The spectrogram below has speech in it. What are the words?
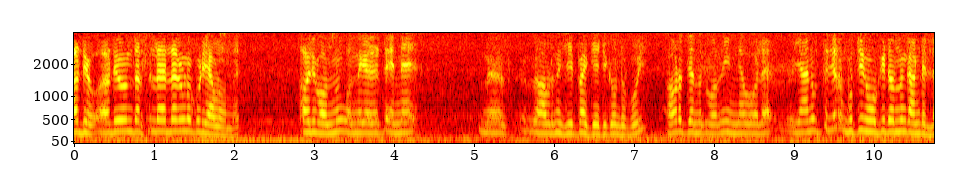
ആദ്യം ആദ്യവും തഹസിൽദാർ എല്ലാവരും കൂടെ കൂടിയാണ് വന്നത് അവർ വന്നു വന്നു കഴിഞ്ഞിട്ട് എന്നെ അവിടുന്ന് ജീപ്പായി കയറ്റിക്കൊണ്ട് പോയി. അവിടെ ചെന്നിട്ട് പറഞ്ഞു ഇന്ന പോലെ ഞാൻ ഒത്തിരി കുത്തി നോക്കിയിട്ടൊന്നും കണ്ടില്ല.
